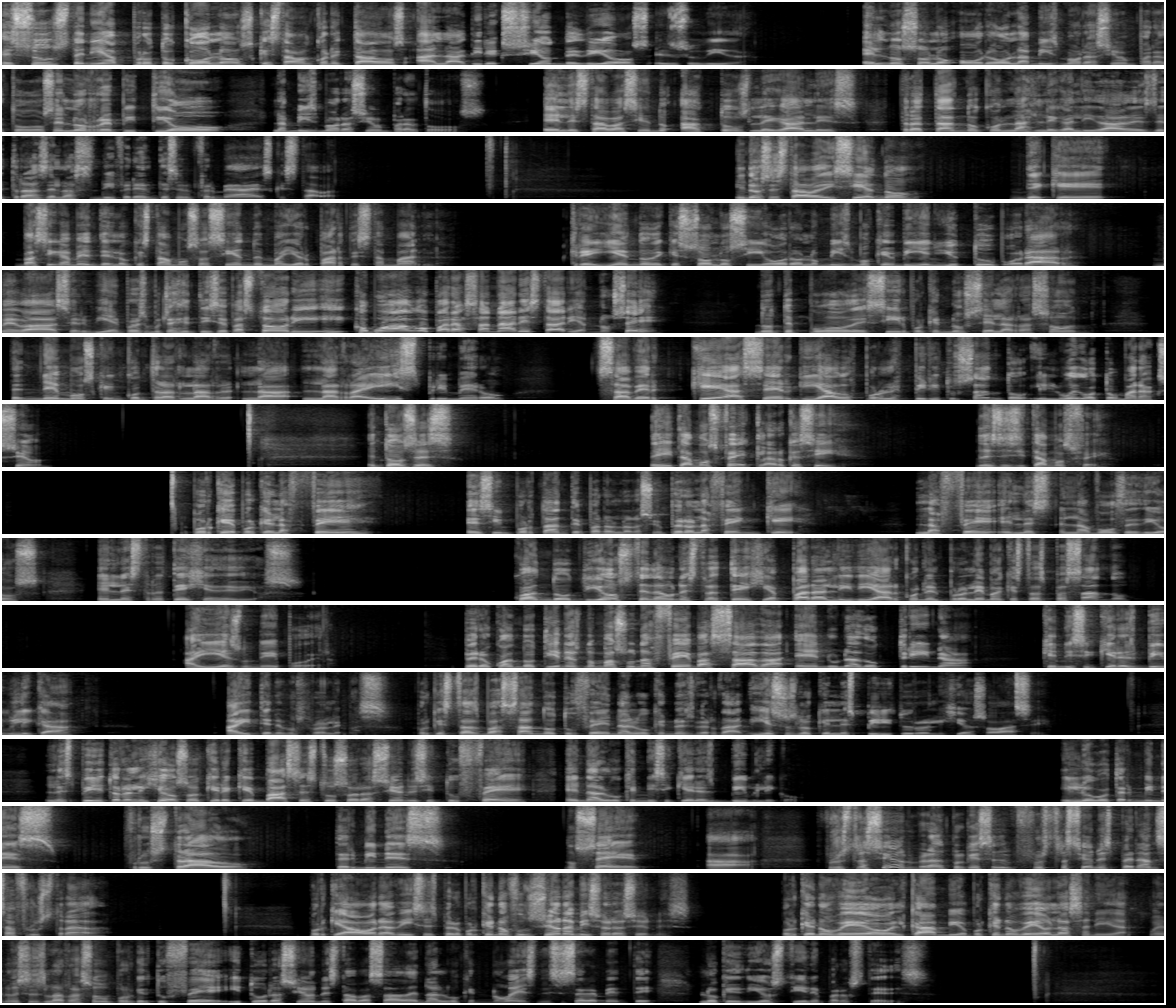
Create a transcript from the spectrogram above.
Jesús tenía protocolos que estaban conectados a la dirección de Dios en su vida. Él no solo oró la misma oración para todos, él no repitió la misma oración para todos él estaba haciendo actos legales, tratando con las legalidades detrás de las diferentes enfermedades que estaban. Y nos estaba diciendo de que básicamente lo que estamos haciendo en mayor parte está mal. Creyendo de que solo si oro lo mismo que vi en YouTube orar, me va a hacer bien. Por eso mucha gente dice, pastor, ¿y, cómo hago para sanar esta área? No sé. No te puedo decir porque no sé la razón tenemos que encontrar la, raíz primero, saber qué hacer guiados por el Espíritu Santo y luego tomar acción. Entonces, ¿necesitamos fe? Claro que sí. Necesitamos fe. ¿Por qué? Porque la fe es importante para la oración. Pero la fe en qué? La fe en la voz de Dios, en la estrategia de Dios. Cuando Dios te da una estrategia para lidiar con el problema que estás pasando, ahí es donde hay poder. Pero cuando tienes nomás una fe basada en una doctrina que ni siquiera es bíblica, ahí tenemos problemas. Porque estás basando tu fe en algo que no es verdad. Y eso es lo que el espíritu religioso hace. El espíritu religioso quiere que bases tus oraciones y tu fe en algo que ni siquiera es bíblico. Y luego termines frustrado termines no sé, a frustración, ¿verdad? Porque es eh, frustración, esperanza frustrada. Porque ahora dices, pero ¿por qué no funcionan mis oraciones? ¿Por qué no veo el cambio? ¿Por qué no veo la sanidad? Bueno, esa es la razón, porque tu fe y tu oración está basada en algo que no es necesariamente lo que Dios tiene para ustedes.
